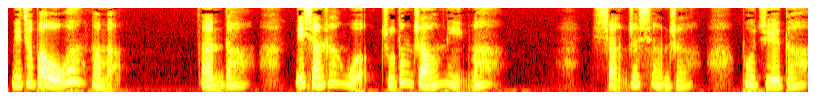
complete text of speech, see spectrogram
你就把我忘了吗？难道你想让我主动找你吗？想着想着，不觉得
